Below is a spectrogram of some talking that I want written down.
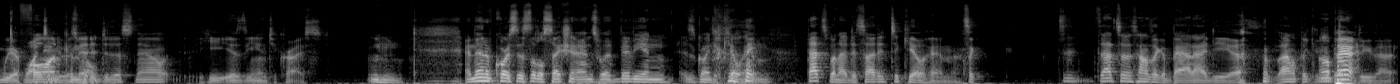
We are full on committed to this now. He is the Antichrist. Mm-hmm. And then, of course, this little section ends with Vivian is going to kill him. That's when I decided to kill him. It's like that sounds like a bad idea. I don't think you're Well, gonna do that.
